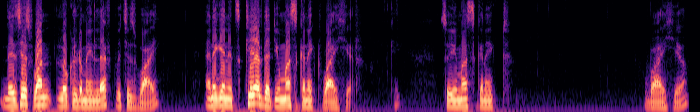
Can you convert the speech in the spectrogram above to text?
There is just one local domain left which is y and again it is clear that you must connect y here. Okay. So, you must connect y here.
